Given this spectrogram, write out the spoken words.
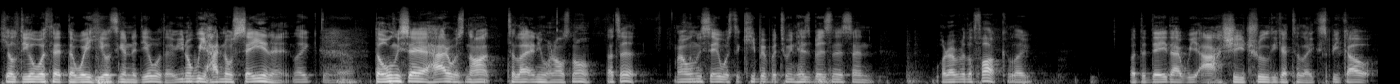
he'll deal with it the way he was going to deal with it. You know, we had no say in it. Like, the only say I had was not to let anyone else know. That's it. My only say was to keep it between his business and whatever the fuck. Like, but the day that we actually truly get to, like, speak out,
